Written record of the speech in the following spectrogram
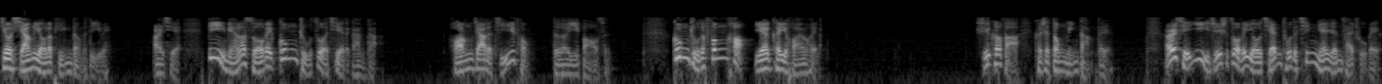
就享有了平等的地位。而且避免了所谓公主做妾的尴尬，皇家的体统得以保存，公主的封号也可以还回来。史可法可是东林党的人，而且一直是作为有前途的青年人才储备的。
